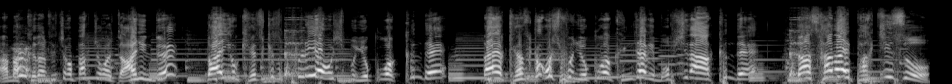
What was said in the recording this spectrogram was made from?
아마 그 다음 택정가 빡종할 때 아닌데? 나 이거 계속해서 플레이하고 싶은 욕구가 큰데? 나 이거 계속하고 싶은 욕구가 굉장히 몹시나 큰데? 나 사나이 박지수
